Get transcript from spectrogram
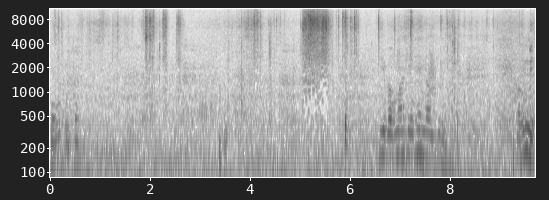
Ja, gut, ne? Hier, warum macht ihr hin und hin? Warum nicht?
